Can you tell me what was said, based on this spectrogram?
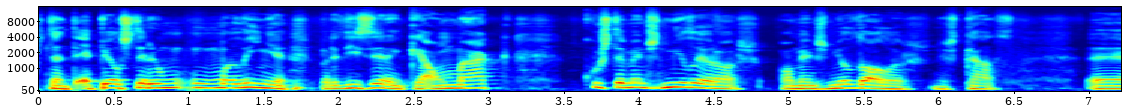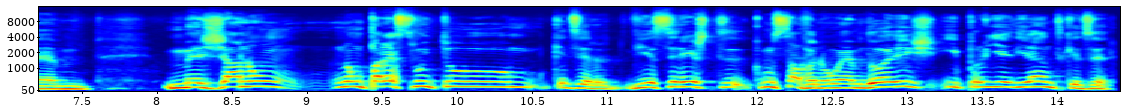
Portanto, é para eles terem uma linha para dizerem que há um Mac custa menos de mil euros, ou menos de mil dólares, neste caso. Um, mas já não, não me parece muito. Quer dizer, devia ser este. Começava no M2 e por aí adiante. Quer dizer,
